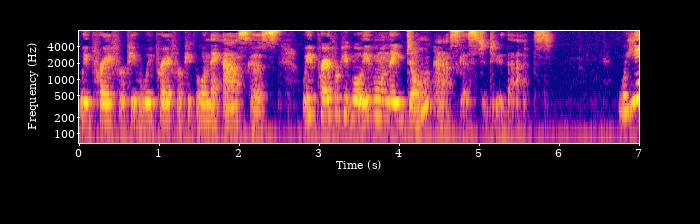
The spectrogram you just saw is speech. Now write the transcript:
We pray for people. We pray for people when they ask us. We pray for people even when they don't ask us to do that. We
